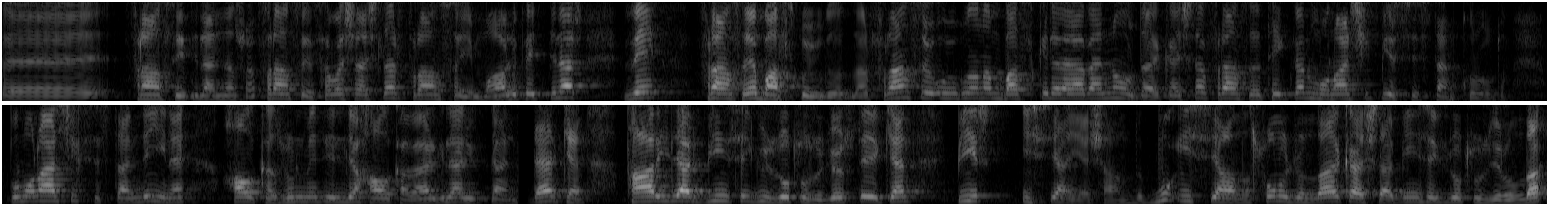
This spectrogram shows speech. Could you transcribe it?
Ee, Fransa ihtilalinden sonra Fransa'ya savaş açtılar. Fransa'yı mağlup ettiler ve Fransa'ya baskı uyguladılar. Fransa'ya uygulanan baskıyla beraber ne oldu arkadaşlar? Fransa'da tekrar monarşik bir sistem kuruldu. Bu monarşik sistemde yine halka zulmedildi, halka vergiler yüklendi derken tarihler 1830'u gösterirken bir isyan yaşandı. Bu isyanın sonucunda arkadaşlar 1830 yılında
